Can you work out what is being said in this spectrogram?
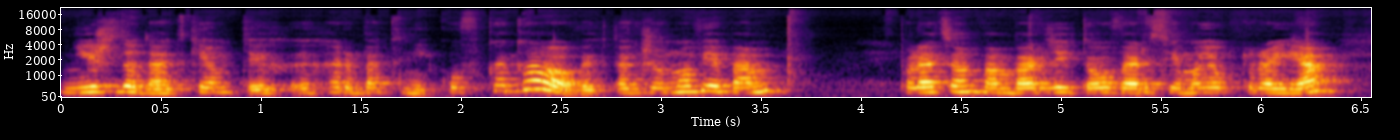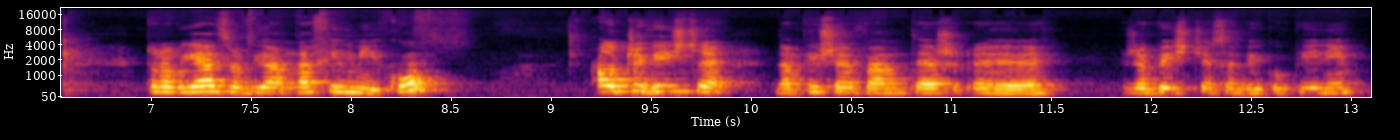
niż z dodatkiem tych herbatników kakaowych. Także mówię Wam, polecam Wam bardziej tą wersję moją, którą ja, którą ja zrobiłam na filmiku. Oczywiście napiszę Wam też, y, żebyście sobie kupili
